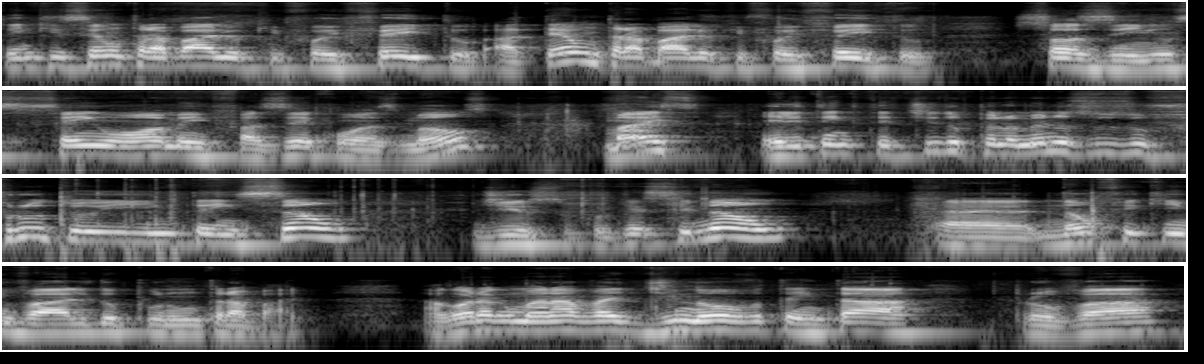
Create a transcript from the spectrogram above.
tem que ser um trabalho que foi feito, até um trabalho que foi feito sozinho, sem o homem fazer com as mãos, mas ele tem que ter tido pelo menos usufruto e intenção disso, porque senão é, não fica inválido por um trabalho. Agora a Gumara vai de novo tentar provar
